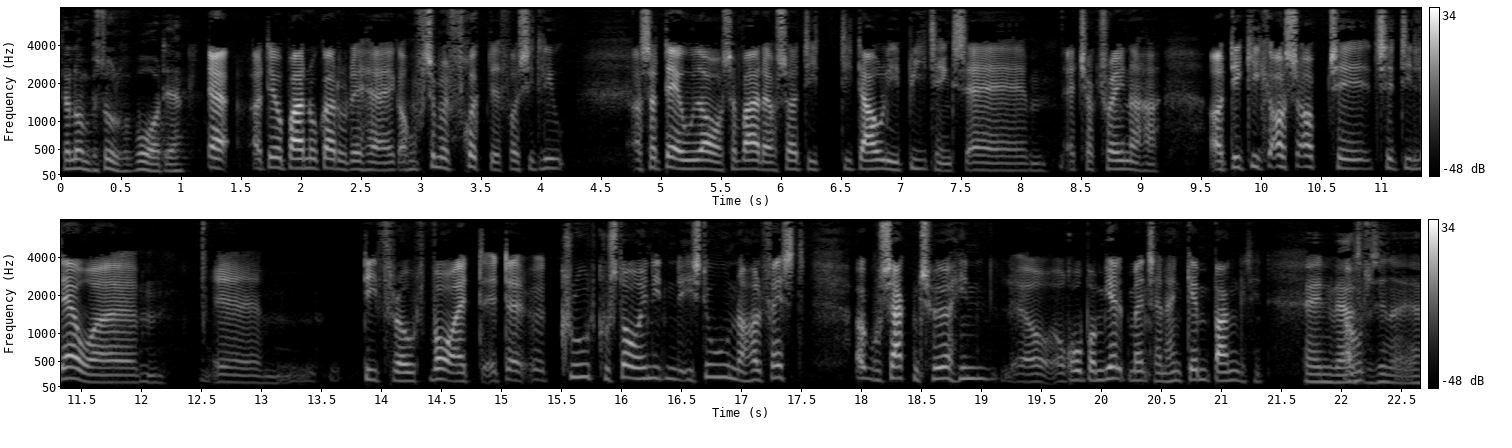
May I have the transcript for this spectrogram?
Der lå en pistol på bordet, ja. Ja, og det er jo bare, nu gør du det her, ikke? Og hun simpelthen frygtede for sit liv. Og så derudover, så var der jo så de, de daglige beatings af, af Chuck Trainer her. Og det gik også op til, til de laver, øh, øh, Deep Throat, hvor at, at, at crewet kunne stå inde i, den, i stuen og holde fest, og kunne sagtens høre hende og, og råbe om hjælp, mens han, han gennembankede hende. Ja, en værelse af, ja.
